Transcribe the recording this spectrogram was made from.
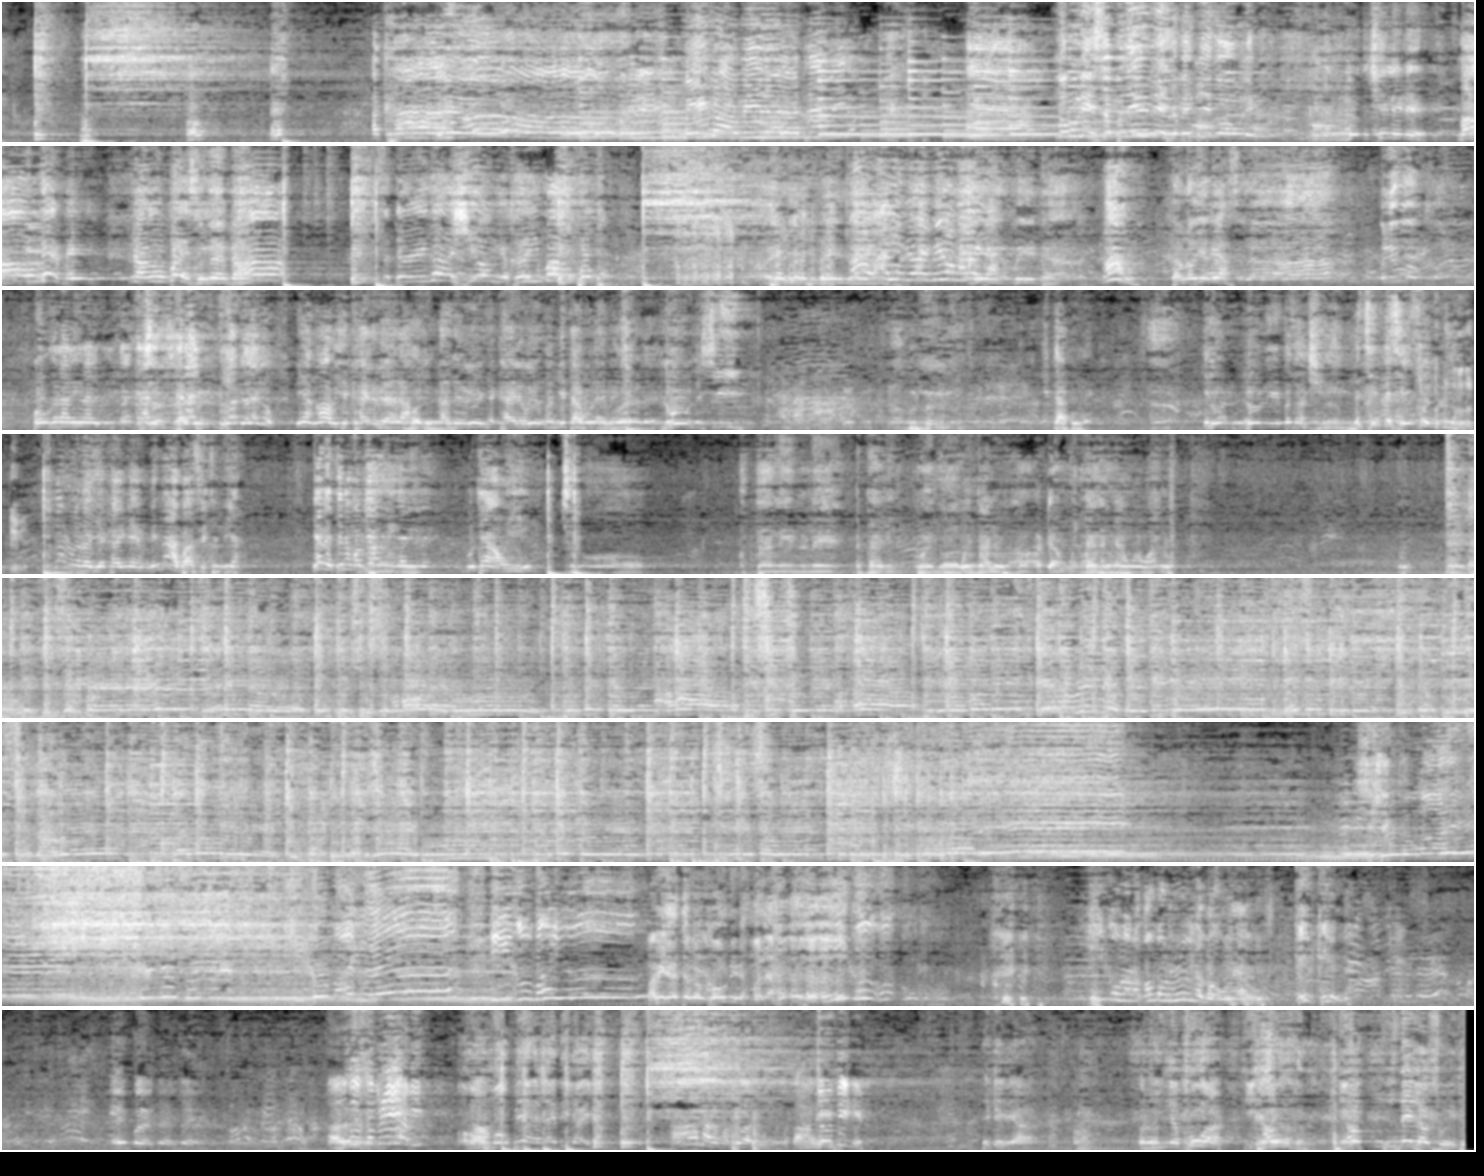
နဲ့မောင်နဲ့မေနောင်ဘွဲ့စီကစတိုင်ကရှောင်းရခိုင်မဖို့မေးအဲ့နေလိုပြောရင်မင်းရောငါမေးလိုက်မေးနေဟာတောင်တော့ရကဆိုတာအာဘလူးခေါ်ဘုံကရာလေးကခဏခဏပြောပြောလိုက်တော့မင်းကငါ့ကိုရခိုင်လို့ပြောလားအဲ့ဒါမျိုးရခိုင်လို့ငါမြစ်တာပို့လိုက်မယ်ဝယ်လေလို့လက်ရှိဘလူးမြစ်တာပို့လိုက် လူလူနေပတ်စံချီလာတစ်ချင်းတစ်ချင်းဆိုလို့ကတော့ရခိုင်နဲ့မင်းကဘာစစ်ချင်နေရရတယ်ကျွန်တော်မပြောင်းဘူးလည်းကိုထက်အောင်ကြီးကျွန်တော်အတန်လေးနည်းနည်းအတန်လေးဝင်သွားဝင်သွားလို့အတန်ဝင်အတသွားန်အတန်ဝင်သွားလို့ ဘာဖြစ်လဲတော့ခေါင်းနေတာမလားအေးပဲပဲပဲအားလုံးစပရေးရပြီဟောမောင်ပြလိုက်တိလိုက်ကျုပ်တိနေတကယ်ရဒီနှစ်ဖူးကဒီတော့ရောက်နေလောက်ဆိုရင်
